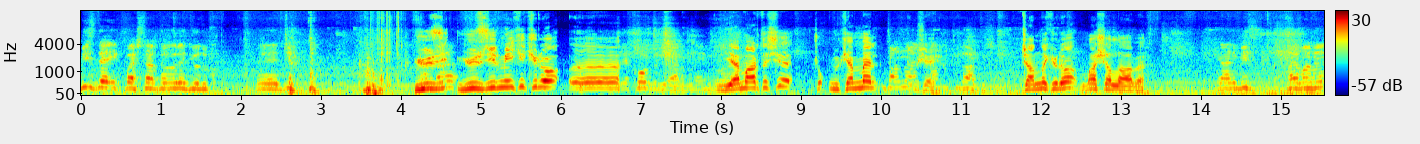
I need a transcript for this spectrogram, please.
Biz de ilk başlarda öyle diyorduk. Ee, c- 100, 122 kilo e, rekordur yani yem artışı çok mükemmel Canlı, bir şey. canlı kilo artışı. Canlı kilo maşallah abi. Yani biz hayvanı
